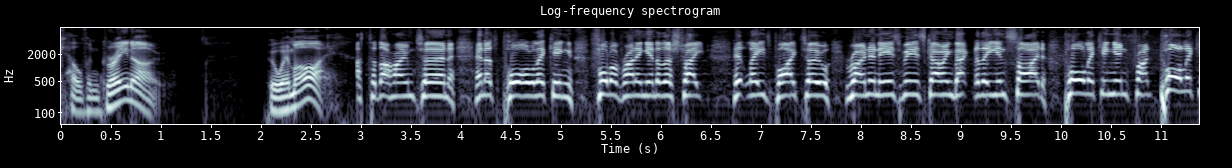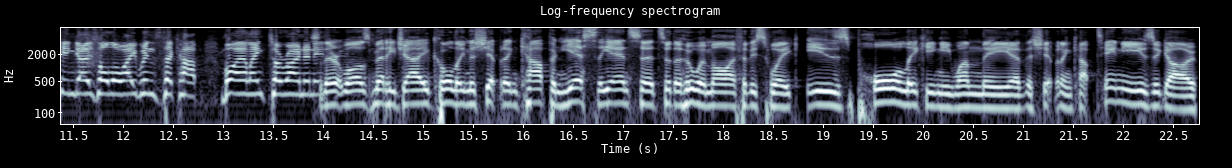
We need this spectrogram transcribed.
Kelvin Greenough. Who am I? to the home turn, and it's Paw Licking, full of running into the straight. It leads by two. Ronan Esmir's going back to the inside. Paw Licking in front. Paw Licking goes all the way, wins the cup by a length to Ronan. So there it was, Matty J calling the Shepparton Cup, and yes, the answer to the Who Am I for this week is Paw Licking. He won the uh, the Shepparton Cup ten years ago.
